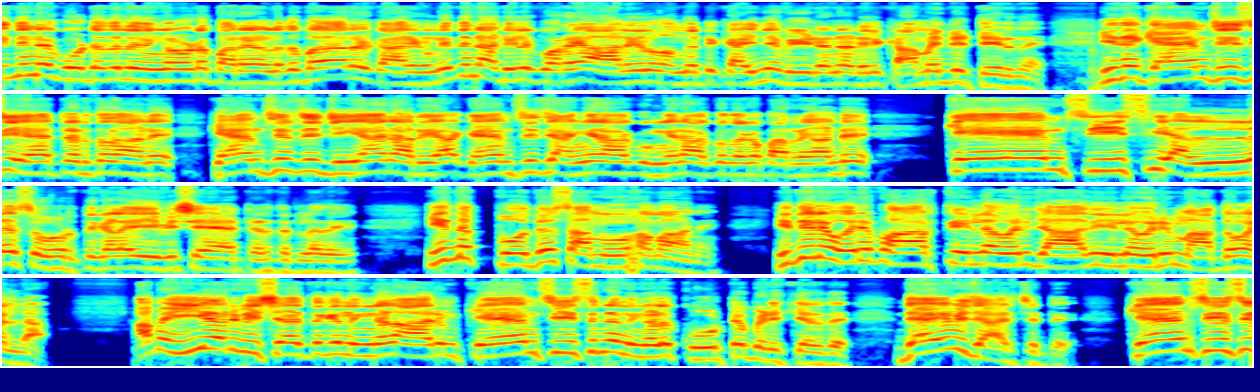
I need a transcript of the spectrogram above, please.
ഇതിന്റെ കൂട്ടത്തിൽ നിങ്ങളോട് പറയാനുള്ളത് വേറൊരു കാര്യമുണ്ട്. ഇതിന്റെ അടിയിൽ കുറെ ആളുകൾ വന്നിട്ട് കഴിഞ്ഞ വീഡിയോന്റെ അടിയിൽ കമന്റ് ഇട്ടിരുന്നത് ഇത് കെ എം സി സി ഏറ്റെടുത്തതാണ്. കെ എം സി സി ചെയ്യാൻ അറിയാം. കെ എം സി സി അങ്ങനെ ആക്കും ഇങ്ങനെ ആക്കും എന്നൊക്കെ പറഞ്ഞാണ്ട് കെ എം സി സി അല്ല സുഹൃത്തുക്കളെ ഈ വിഷയം ഏറ്റെടുത്തിട്ടുള്ളത്. ഇത് പൊതുസമൂഹമാണ്. ഇതിൽ ഒരു പാർട്ടിയില്ല ഒരു ജാതിയില്ല ഒരു മതമല്ല അപ്പൊ ഈ ഒരു വിഷയത്തേക്ക് നിങ്ങൾ ആരും കെ എം സി സിനെ നിങ്ങൾ കൂട്ടുപിടിക്കരുത്. ദയവ് വിചാരിച്ചിട്ട് കെ എം സി സി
